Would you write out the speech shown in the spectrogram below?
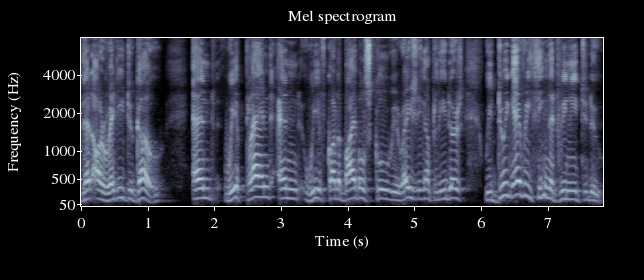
that are ready to go. And we've planned and we've got a Bible school. We're raising up leaders. We're doing everything that we need to do.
